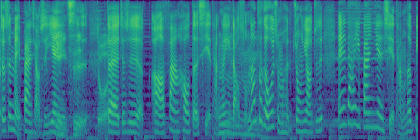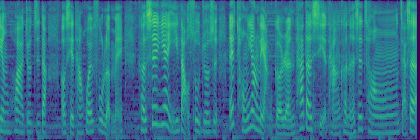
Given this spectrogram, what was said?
就是每半小时验一次，对，就是呃饭后的血糖跟胰岛素。那这个为什么很重要？就是哎，大家一般验血糖的变化就知道哦，血糖恢复了没？可是验胰岛素就是哎，同样两个人他的血糖可能是从假设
